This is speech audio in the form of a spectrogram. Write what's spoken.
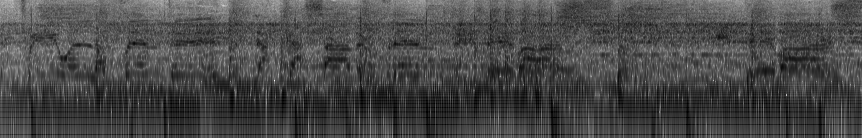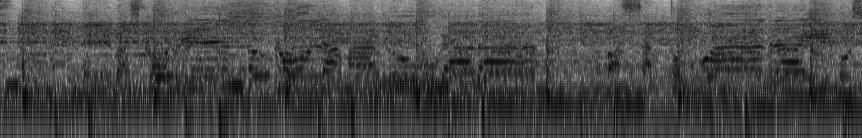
El frío en la frente, la casa de enfrente y te vas, y te vas, te vas corriendo con la madrugada. Vas a tu cuadra y buscas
